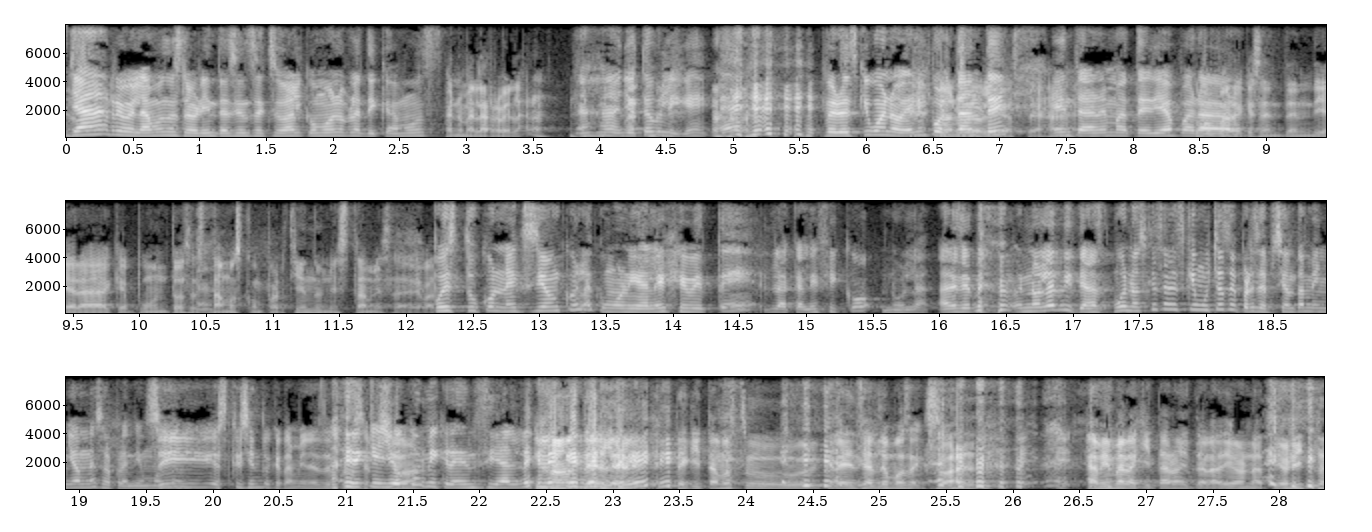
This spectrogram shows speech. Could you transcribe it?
ya revelamos nuestra orientación sexual. ¿Cómo lo platicamos? Bueno, me la revelaron. Ajá, yo te obligué. Pero es que bueno, era importante entrar en materia para... Como para que se entendiera a qué puntos estamos compartiendo en esta mesa de debate. Pues tu conexión con la comunidad LGBT la califico nula. Ah, no la admitías. Bueno, es que sabes que muchas de percepción también yo me sorprendí un montón. Sí, es que siento que también es de que yo con mi credencial de te, quitamos tu credencial de homosexual. A mí me la quitaron y te la dieron a ti ahorita.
